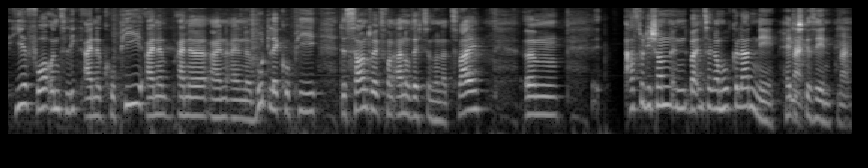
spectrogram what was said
hier vor uns liegt eine Kopie, eine, eine, eine, eine Bootleg-Kopie des Soundtracks von Anno 1602. Ähm, hast du die schon in, bei Instagram hochgeladen? Nee, hätte ich Nein, gesehen. nein.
